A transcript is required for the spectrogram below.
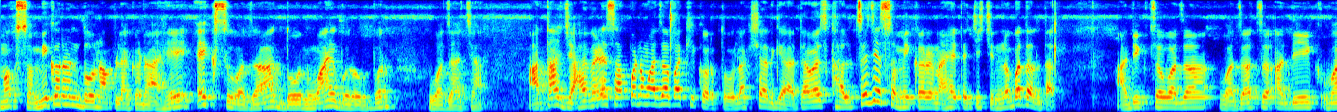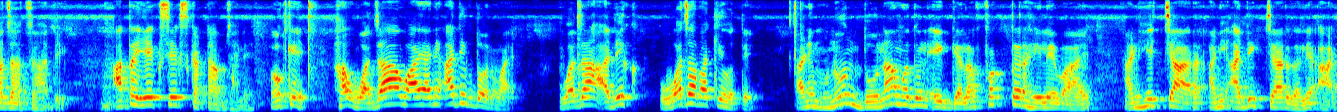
मग समीकरण दोन आपल्याकडं आहे एक्स वजा दोन वाय बरोबर वजा चार. आता ज्या वेळेस आपण वजाबाकी करतो लक्षात घ्या त्यावेळेस खालचं जे समीकरण आहे त्याची चिन्ह बदलतात. अधिकचं वजा वजाचं अधिक वजाचं अधिक. आता एक्स एक्स कटाप झाले. ओके हा वजा वाय आणि अधिक दोन वाय वजा अधिक वजा बाकी होते. आणि म्हणून दोनामधून एक गेला फक्त राहिले वाय आणि हे चार आणि अधिक चार झाले आठ.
